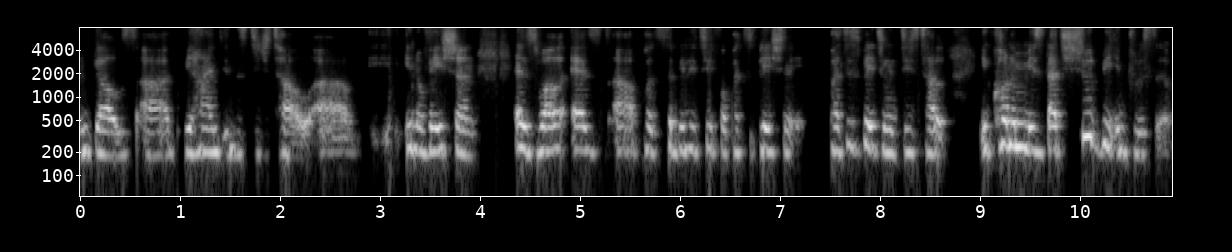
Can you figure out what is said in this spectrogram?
and girls uh, behind in this digital uh, innovation, as well as uh, possibility for participation, participating in digital economies that should be inclusive.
